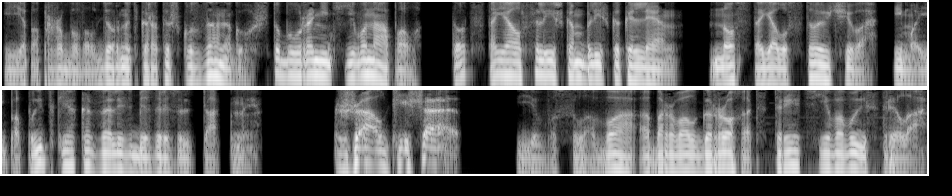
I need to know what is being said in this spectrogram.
Я попробовал дернуть коротышку за ногу, чтобы уронить его на пол. Тот стоял слишком близко к Элен, но стоял устойчиво, и мои попытки оказались безрезультатны. «Жалкий ша...» Его слова оборвал грохот третьего выстрела.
